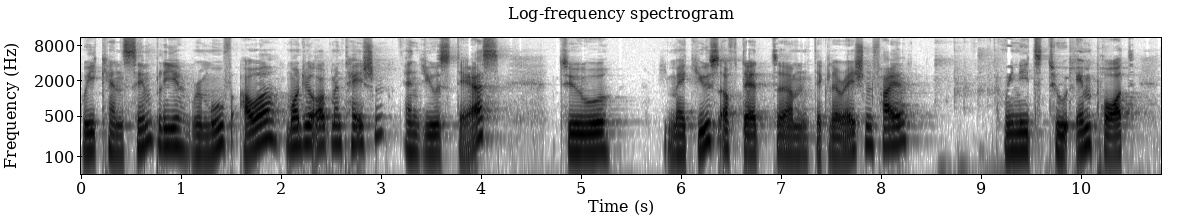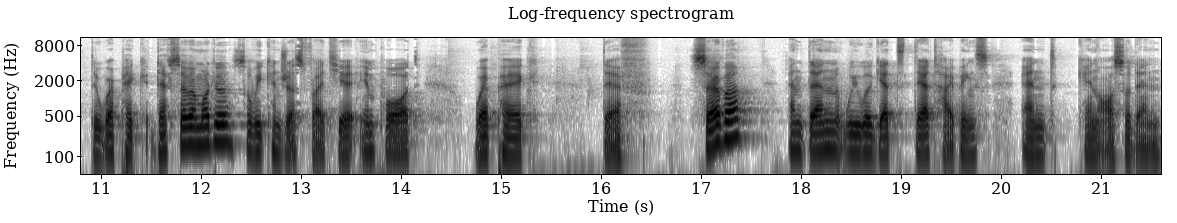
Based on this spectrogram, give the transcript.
we can simply remove our module augmentation and use theirs to make use of that um, declaration file. We need to import the Webpack dev server module. So we can just write here import Webpack dev server, and then we will get their typings and can also then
